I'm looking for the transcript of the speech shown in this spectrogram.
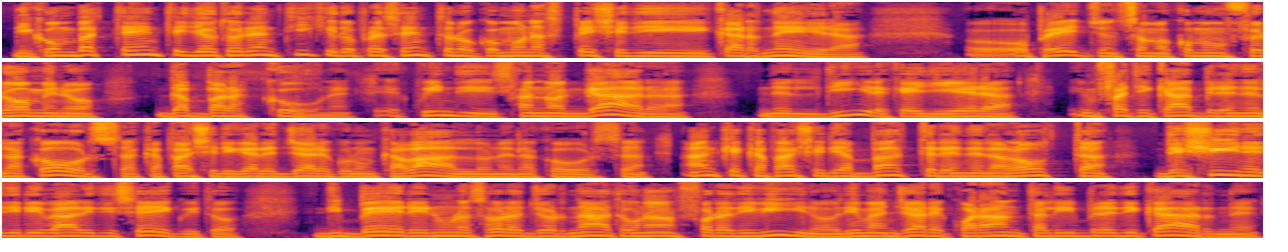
di combattente, gli autori antichi lo presentano come una specie di carnera, o peggio, insomma, come un fenomeno da baraccone. E quindi fanno a gara nel dire che egli era infaticabile nella corsa, capace di gareggiare con un cavallo nella corsa, anche capace di abbattere nella lotta decine di rivali di seguito, di bere in una sola giornata un'anfora di vino, di mangiare 40 libbre di carne,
